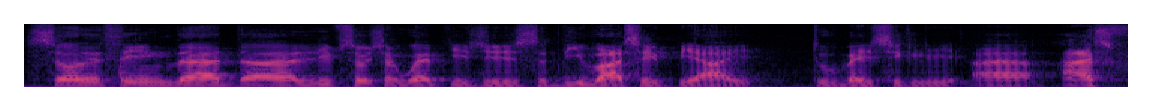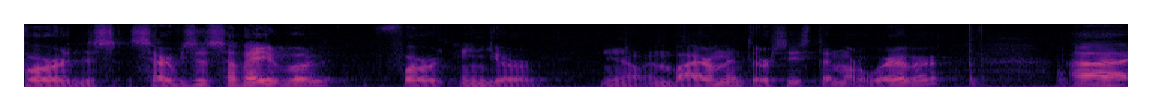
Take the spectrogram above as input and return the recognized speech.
So the thing that uh, libsocialweb gives you is a dbus API to basically uh, ask for the services available for in your you know environment or system or wherever. Uh,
